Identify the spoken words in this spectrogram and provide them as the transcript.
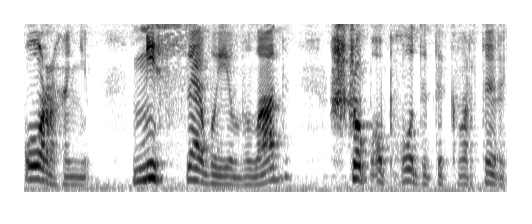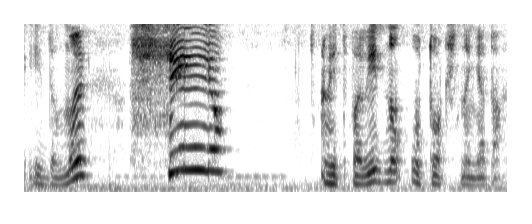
органів місцевої влади, щоб обходити квартири і доми ціллю відповідно уточнення даних.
